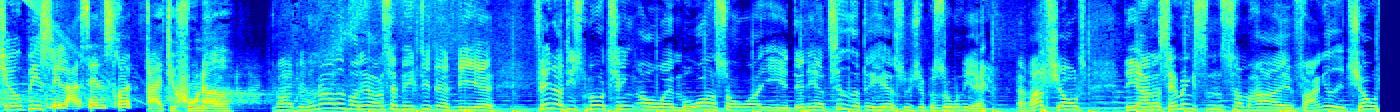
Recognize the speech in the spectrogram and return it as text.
Showbiz. Med Lars Sandstrøm. Radio 100. Radio 100, hvor det også er vigtigt, at vi øh, finder de små ting og øh, morer os over i øh, den her tid, og det her synes jeg personligt er, er ret sjovt. Det er Anders Hemmingsen, som har øh, fanget et sjovt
